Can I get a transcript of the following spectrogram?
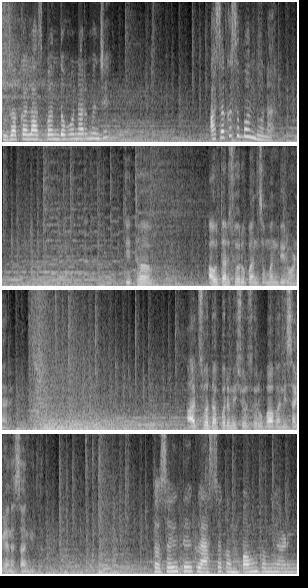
तुझा क्लास बंद होणार म्हणजे? असं कसं बंद होणार? तिथं अवतार स्वरूपांचं मंदिर होणार. आज स्वतः परमेश्वर स्वरूप बाबांनी सगळ्यांना सांगितलं. तसंही ते क्लासचं कंपाऊंड कमी आणि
